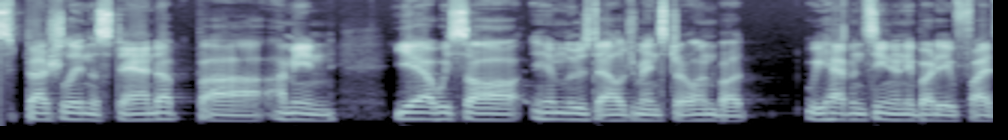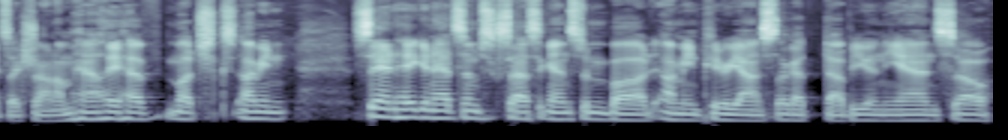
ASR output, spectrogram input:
especially in the stand up. Uh, I mean, yeah, we saw him lose to Aljamain Sterling, but we haven't seen anybody who fights like Sean O'Malley have much. I mean, Sandhagen had some success against him, but I mean, Petr Yan still got the W in the end. So,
